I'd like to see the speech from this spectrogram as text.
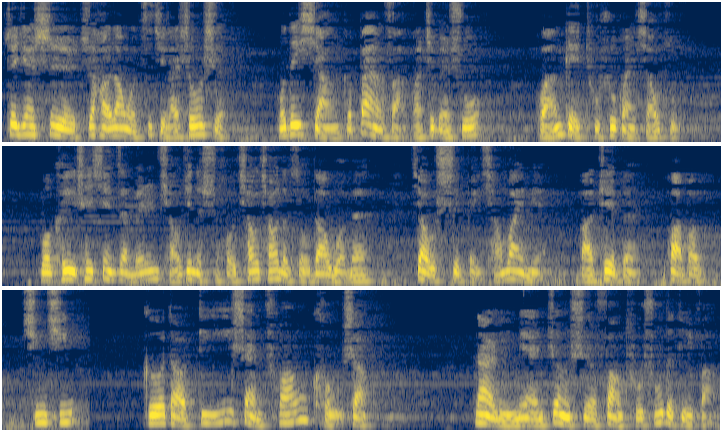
这件事只好让我自己来收拾，我得想个办法把这本书还给图书馆小组。我可以趁现在没人瞧见的时候，悄悄地走到我们教室北墙外面，把这本画报轻轻搁到第一扇窗口上，那里面正是放图书的地方。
